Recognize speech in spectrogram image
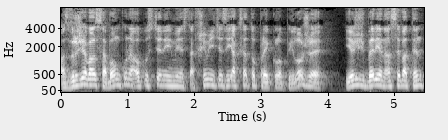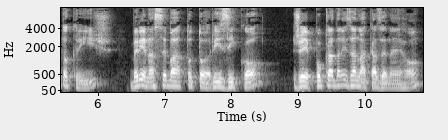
a zdržiaval sa vonku na opustených miestach. Všimnite si, ak sa to preklopilo, že Ježiš berie na seba tento kríž, berie na seba toto riziko, že je pokladaný za nakazeného,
